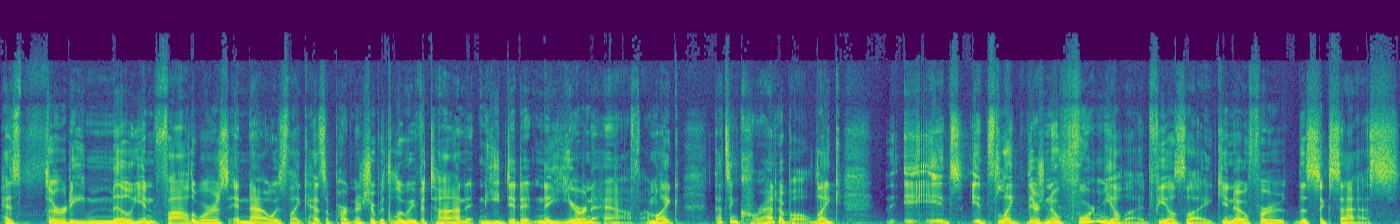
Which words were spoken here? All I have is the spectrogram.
has 30 million followers and now is like has a partnership with Louis Vuitton and he did it in a year and a half. I'm like, that's incredible. Like it's it's like there's no formula it feels like, you know, for the success.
